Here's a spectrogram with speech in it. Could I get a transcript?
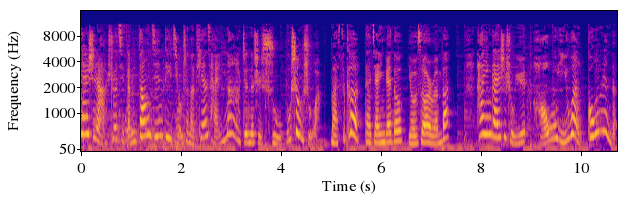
但是啊，说起咱们当今地球上的天才，那真的是数不胜数啊。马斯克，大家应该都有所耳闻吧？他应该是属于毫无疑问公认的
